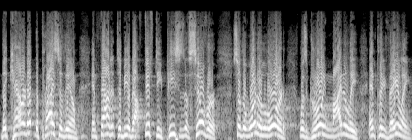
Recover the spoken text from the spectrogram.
they counted up the price of them and found it to be about 50 pieces of silver. So the word of the Lord was growing mightily and prevailing.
